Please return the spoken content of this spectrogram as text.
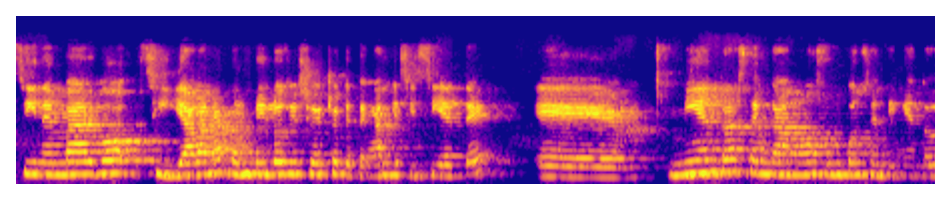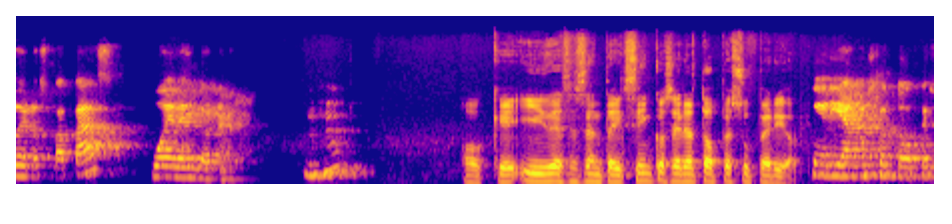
Sin embargo, si ya van a cumplir los 18, que tengan 17, eh, mientras tengamos un consentimiento de los papás, pueden donar. Ok, y de 65 sería el tope superior. Sería nuestro tope.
